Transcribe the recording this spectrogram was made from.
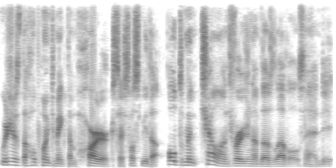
which is the whole point to make them harder, because they're supposed to be the ultimate challenge version of those levels, and it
